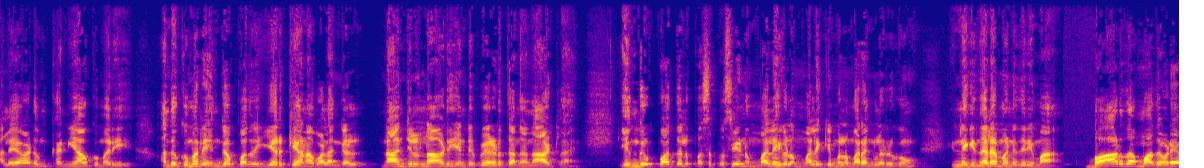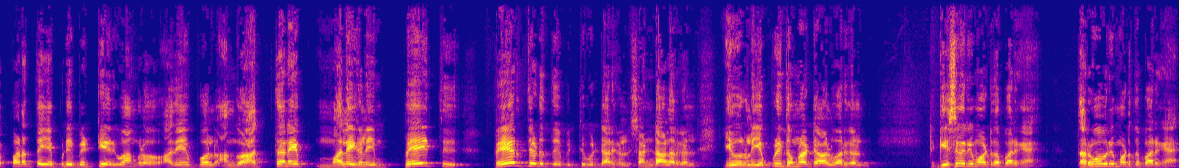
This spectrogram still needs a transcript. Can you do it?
அலையாடும் கன்னியாகுமரி. அந்த குமரியில் எங்கே பார்த்தாலும் இயற்கையான வளங்கள் நாஞ்சில் நாடு என்று பெயர் எடுத்த அந்த நாட்டில் எங்கே பார்த்தாலும் பசப்பசேனும் மலைகளும் மலைக்கு மேலே மரங்களும் இருக்கும். இன்றைக்கி நிலைமை என்ன தெரியுமா? பாரத மாதனுடைய படத்தை எப்படி வெட்டி எறிவாங்களோ அதே போல் அங்கே அத்தனை மலைகளையும் பேய்த்து பேர்த்தெடுத்து விட்டு விட்டார்கள் சண்டாளர்கள். இவர்கள் எப்படி தமிழ்நாட்டை ஆழ்வார்கள்? கிருஷ்ணகிரி மாவட்டத்தை பாருங்கள் தருமபுரி மாவட்டத்தை பாருங்கள்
